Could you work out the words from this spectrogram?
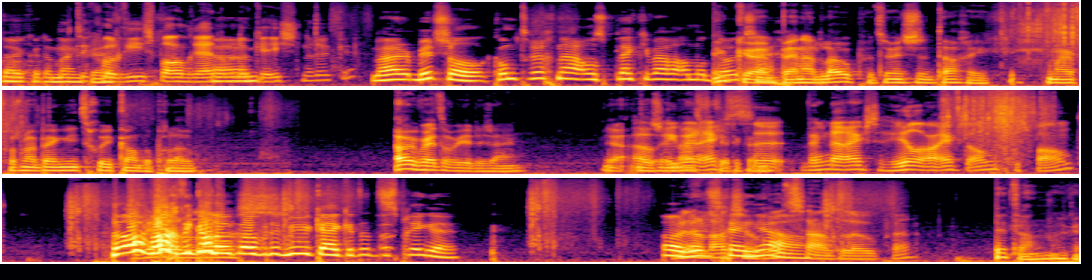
leuker dan Moet ik gewoon respawn random Ehm, location drukken? Maar Mitchell, kom terug naar ons plekje waar we allemaal dood Ik eh, zijn. ben aan het lopen, tenminste dat dacht ik. Maar volgens mij ben ik niet de goede kant op gelopen. Oh, ik weet al wie jullie zijn. Ja, dat is Oh, ik ben echt... eh, ben ik nou echt heel ergens anders gespand? Oh, wacht, ik kan ook over de muur kijken tot te springen. Oh, ik ben dit is een geniaal. aan het lopen. Dit dan, oké.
